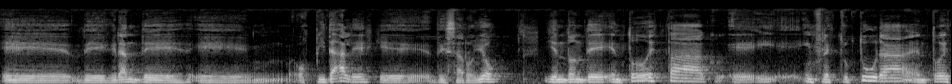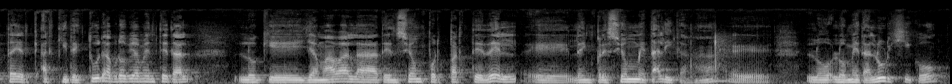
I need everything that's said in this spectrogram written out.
eh, de grandes eh, hospitales que desarrolló y en donde en toda esta infraestructura, en toda esta arquitectura propiamente tal, lo que llamaba la atención por parte de él, la impresión metálica, ¿ah? lo metalúrgico,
